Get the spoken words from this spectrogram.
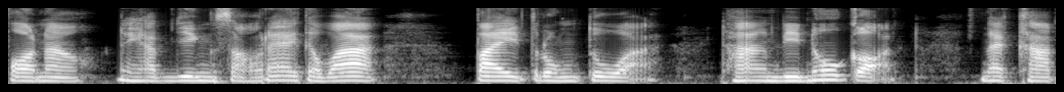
ฟอร์นาวนะครับยิงเสาแรกแต่ว่าไปตรงตัวทางดิโน่ก่อนนะครับ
